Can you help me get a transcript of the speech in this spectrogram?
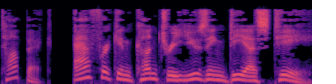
Topic: African country using DST.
